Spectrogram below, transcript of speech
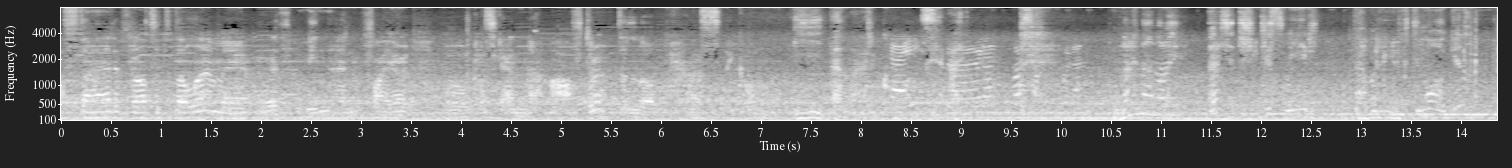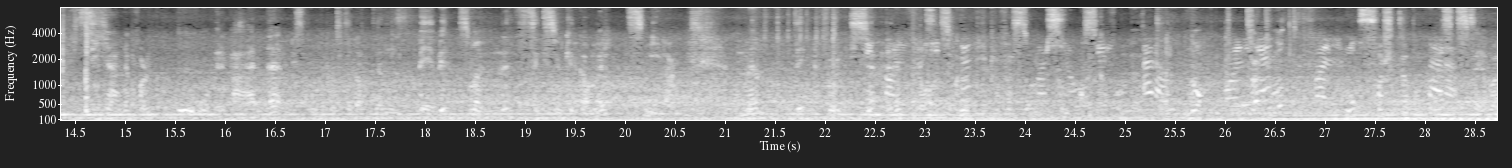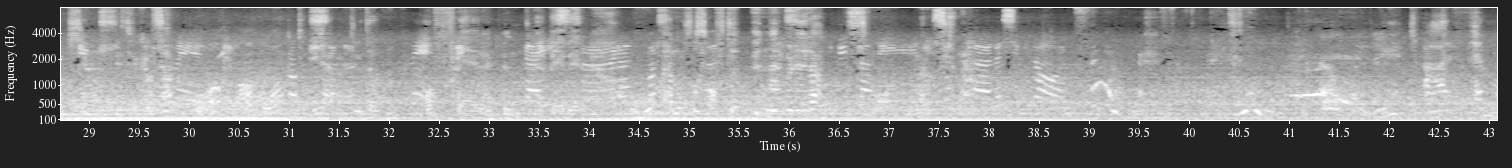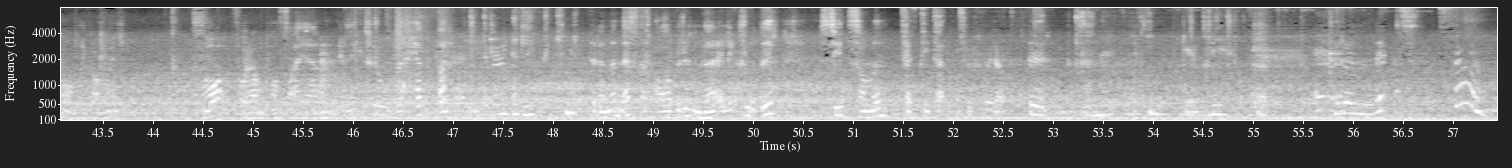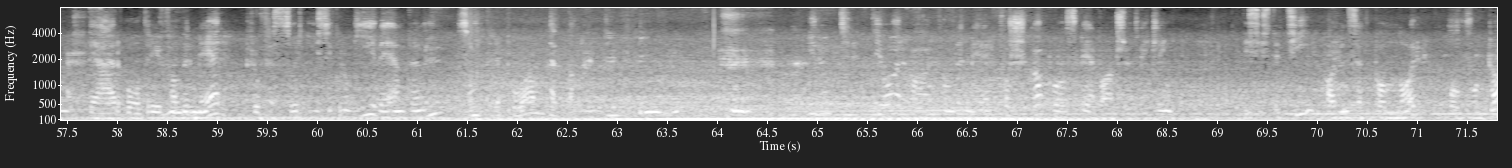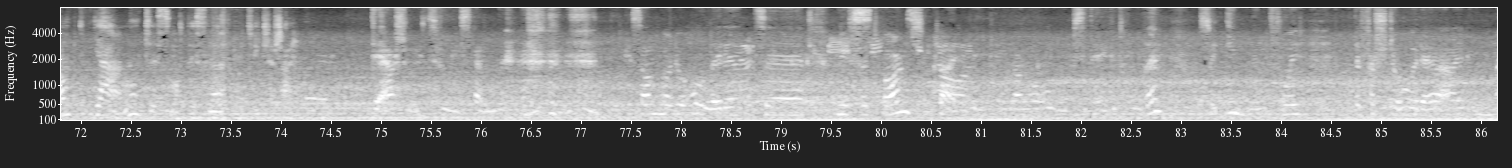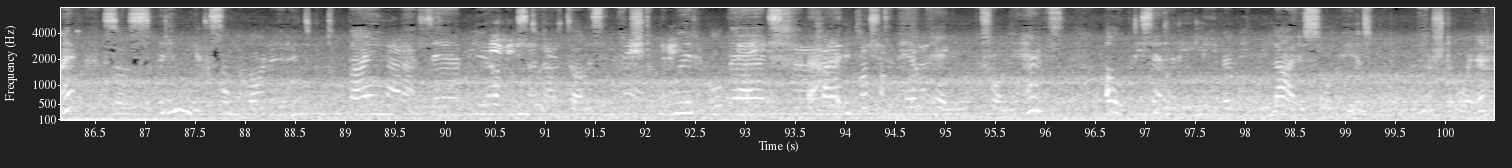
Jazz der fra 70-tallet med Earth, Wind and Fire og klassikeren After The Love Has Gone i NRK. vasakule. Nei, nei, nei. Det er ikke et skikkelig smil. Det er bare luft i magen. Si gjerne folk overbærende hvis man koster at en baby som er under seks uker gammel, smiler. Men det får du ikke fra fra psykologiprofessoren som også skal få møte nå. Tvert imot. Hun forsker på hvordan spedbarnshjernen utvikler seg og har målt hjerneaktiviteten på flere hundre babyer. Og hun er så ofte undervurderer små menneskene. Hælesignal. Er fem måneder gammel. Nå får han på seg en elektrodehette. Et litt knitrende nett av runde elektroder sydd sammen tett i tett. for at ørene ikke blir krøllet. Sånn. Det er Audrey van der Meer, professor i psykologi ved NTNU, som trer på ham hetta. I rundt 30 år har van der Meer forska på spedbarnsutvikling. De siste ti har hun sett på når og hvordan hjernen til småttisene utvikler seg. Det er så utrolig spennende. Ikke sant? Når du holder et uh, nyfødt barn, så klarer det ikke engang å holde opp sitt eget hode. Og så innenfor det første året er omme, så springer det samme barnet rundt på to bein. Det har begynt å uttale sine første ord, og det har utviklet en helt egen personlighet. Aldri senere i livet vil vi lære så mye som det første året.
